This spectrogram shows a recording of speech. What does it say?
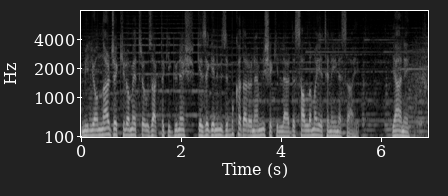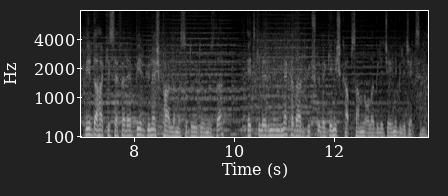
Milyonlarca kilometre uzaktaki güneş gezegenimizi bu kadar önemli şekillerde sallama yeteneğine sahip. Yani bir dahaki sefere bir güneş parlaması duyduğunuzda etkilerinin ne kadar güçlü ve geniş kapsamlı olabileceğini bileceksiniz.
